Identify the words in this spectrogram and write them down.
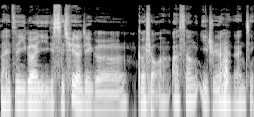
来自一个已死去的这个歌手啊，阿桑，一直很安静。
